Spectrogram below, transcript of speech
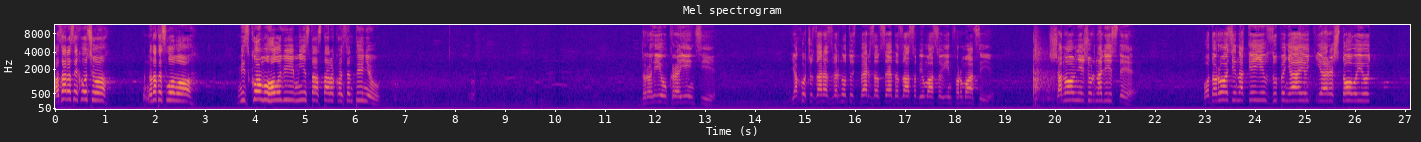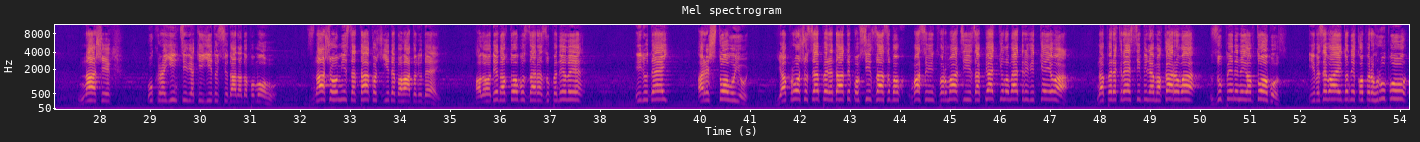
А зараз я хочу надати слово міському голові міста Старокостянтинів. Дорогі українці, я хочу зараз звернутися перш за все до засобів масової інформації. Шановні журналісти, по дорозі на Київ зупиняють і арештовують наших українців, які їдуть сюди на допомогу. З нашого міста також їде багато людей. Але один автобус зараз зупинили і людей арештовують. Я прошу це передати по всіх засобах масової інформації за 5 кілометрів від Києва. На перекресті біля Макарова зупинений автобус і визивають до них опергрупу,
